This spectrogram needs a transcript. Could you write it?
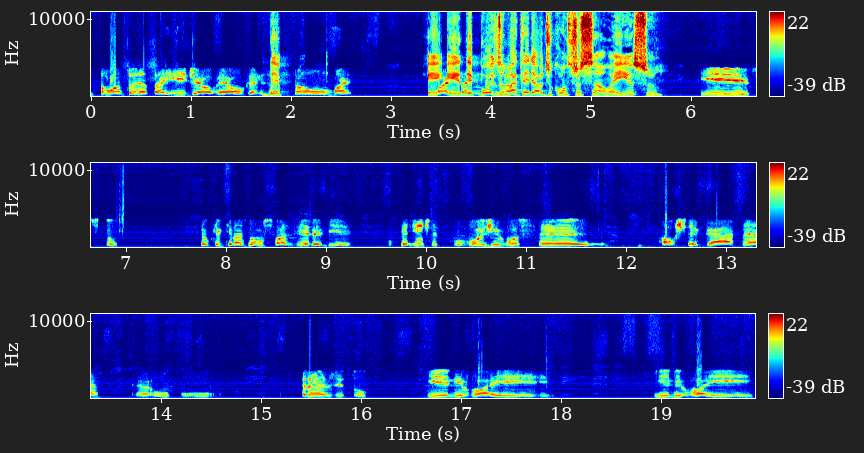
Então, a Antônia Taíde é, é a organização de... mais. É, mais é depois do material de construção, é isso? Isso. Então, o que, que nós vamos fazer ali? Porque a gente. Hoje você, ao chegar, né, é, o, o trânsito, e ele vai. E ele vai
